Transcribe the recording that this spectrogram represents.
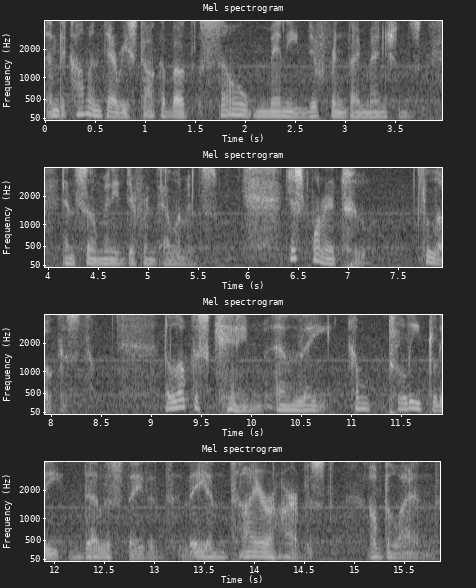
And the commentaries talk about so many different dimensions and so many different elements. Just one or two. The locust. The locust came and they completely devastated the entire harvest of the land.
